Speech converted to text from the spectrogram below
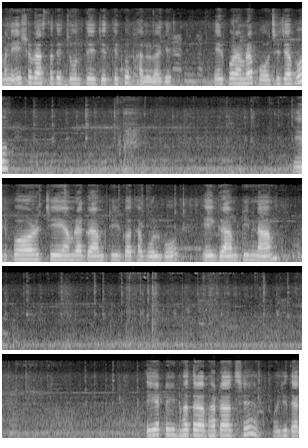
মানে এইসব রাস্তাতে চলতে, যেতে খুব ভালো লাগে। এরপর আমরা পৌঁছে যাব এরপর যে আমরা গ্রামটির কথা বলব, এই গ্রামটির নাম এই একটা ইট ভাতা ভাটা আছে, ওই যে দেখ,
